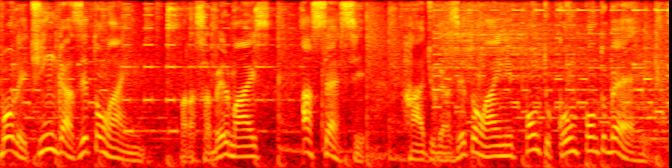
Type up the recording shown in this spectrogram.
Boletim Gazeta Online. Para saber mais, acesse radiogazetaonline.com.br.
